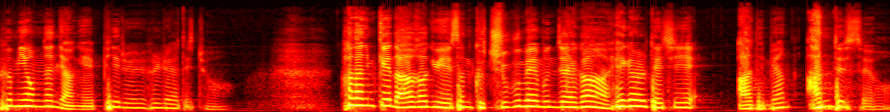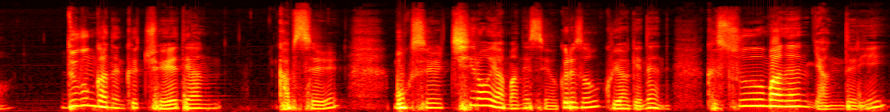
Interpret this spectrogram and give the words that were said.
흠이 없는 양의 피를 흘려야 되죠. 하나님께 나아가기 위해선 그 죽음의 문제가 해결되지 않으면 안 됐어요. 누군가는 그 죄에 대한 값을 몫을 치러야만 했어요. 그래서 구약에는 그 수많은 양들이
